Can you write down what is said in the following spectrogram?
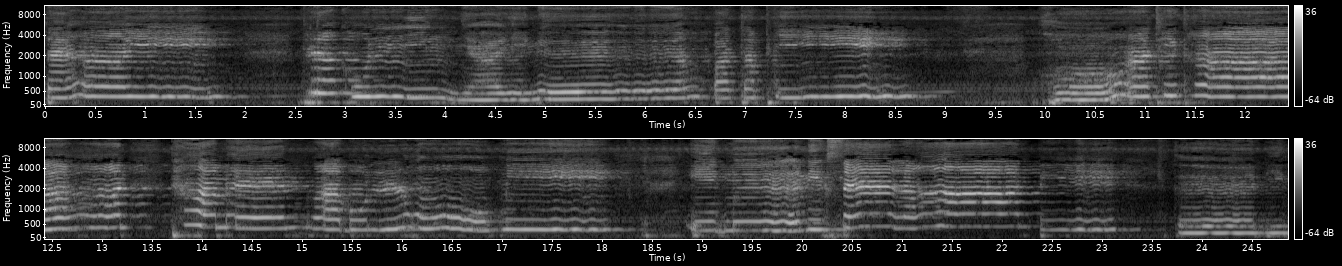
ใจพระคุณยิ่งใหญ่เหนือปัตภีขออธิษฐานถ้าแม้นว่าบุญลูกมี อีกมืออีกส ดอีก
